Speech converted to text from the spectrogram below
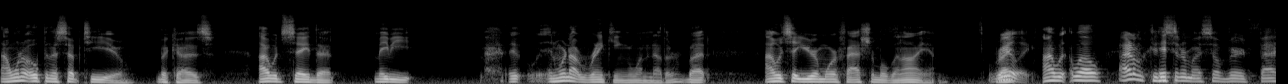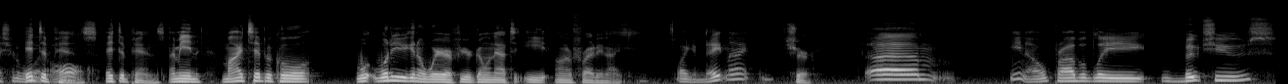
I want to open this up to you because I would say that maybe, it, and we're not ranking one another, but I would say you're more fashionable than I am. right? Really? I would. Well, I don't consider myself very fashionable. it depends. It depends. I mean, my typical. Wh- what are you going to wear if you're going out to eat on a Friday night? Like a date night. Sure, Um, you know, probably boot shoes.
